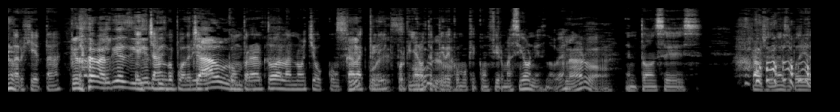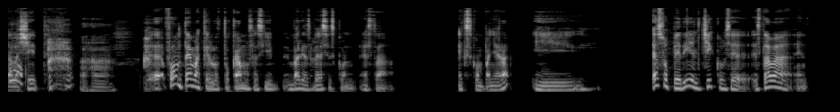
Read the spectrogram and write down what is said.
la, tarjeta, Claro, al día siguiente. el chango podría chao. comprar toda la noche o con Sí, cada pues, clic, porque ya no te pide como que confirmaciones, ¿no ves? Claro. Entonces, claro, su dinero se podría ir a la shit. Ajá. Eh, fue un tema que lo tocamos así varias veces con esta ex compañera y eso pedí el chico, o sea, estaba en-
